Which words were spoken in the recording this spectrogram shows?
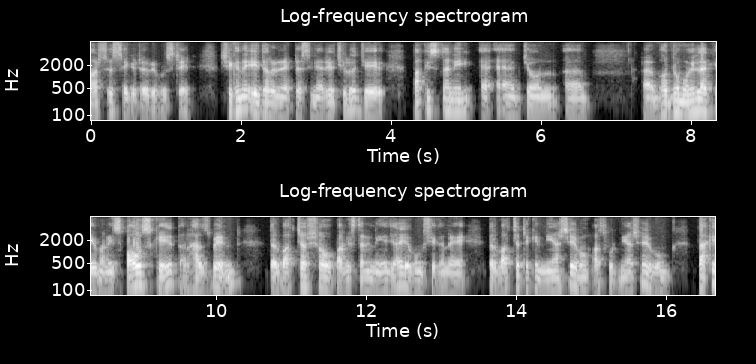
versus secretary of state সেখানে এই ধরনের একটা সিনারিও ছিল যে পাকিস্তানি একজন ভদ্র মহিলাকে মানে স্পাউসকে তার হাজবেন্ড তার বাচ্চা সহ পাকিস্তানে নিয়ে যায় এবং সেখানে তার বাচ্চাটাকে নিয়ে আসে এবং পাসপোর্ট নিয়ে আসে এবং তাকে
